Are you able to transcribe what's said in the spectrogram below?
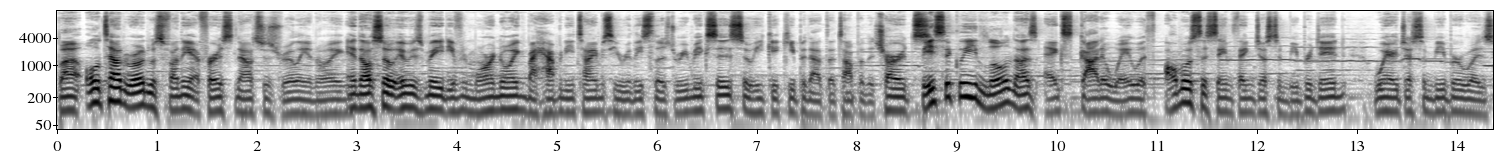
But Old Town Road was funny at first, now it's just really annoying. And also, it was made even more annoying by how many times he released those remixes so he could keep it at the top of the charts. Basically, Lil Nas X got away with almost the same thing Justin Bieber did, where Justin Bieber was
